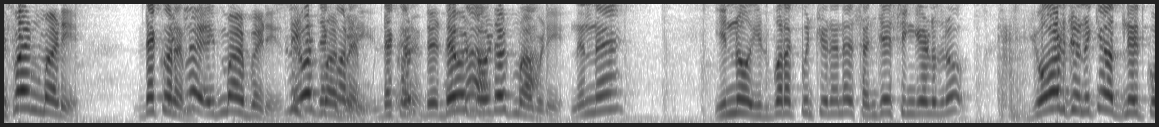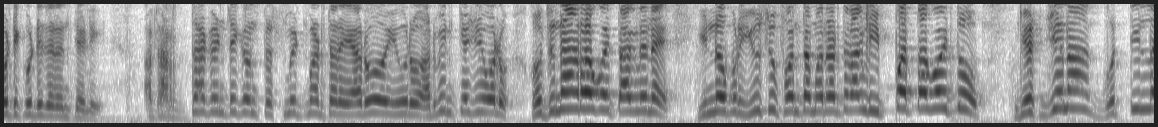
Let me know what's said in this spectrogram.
ಡಿಫೈನ್ ಮಾಡಿ. ಡೆಕೋರಂ ಇದು ಮಾಡಬೇಡಿ. ಡೆಕೋರೇಟ್. ಮಾಡಬೇಡಿ. ನಿನ್ನೆ ಇನ್ನು ಇದು ಬರಕ್ ಮುಂಚೆನೇ ಸಂಜಯ್ ಸಿಂಗ್ ಹೇಳಿದ್ರು ಏಳು ಜನಕ್ಕೆ ಹದಿನೈದು ಕೋಟಿ ಕೊಟ್ಟಿದ್ದಾರೆ ಅಂತೇಳಿ. ಅದು ಅರ್ಧ ಗಂಟೆಗೆ ಒಂದು ಪ್ರೆಸ್ ಮೀಟ್ ಮಾಡ್ತಾರೆ ಯಾರು ಇವರು ಅರವಿಂದ್ ಕೇಜ್ರಿವಾಲ್ ಹದಿನಾರು ಆಗೋಯ್ತು ಆಗ್ಲೇ ಇನ್ನೊಬ್ರು ಯೂಸುಫ್ ಅಂತ ಮಾತಾಡ್ತಾರೆ ಆಗಲಿ ಇಪ್ಪತ್ತಾಗೋಯ್ತು ಎಷ್ಟು ಜನ? ಗೊತ್ತಿಲ್ಲ.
